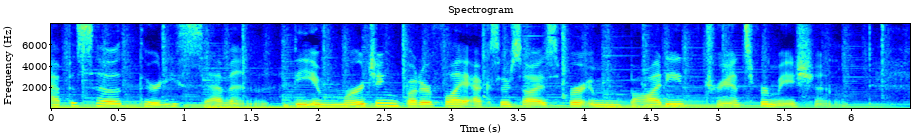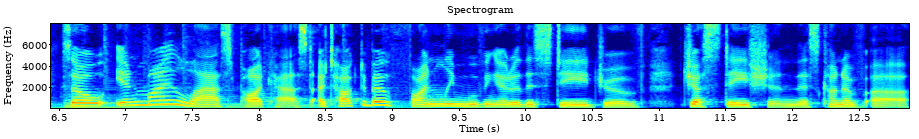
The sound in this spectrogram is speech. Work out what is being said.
Episode 37 The Emerging Butterfly Exercise for Embodied Transformation. So, in my last podcast, I talked about finally moving out of this stage of gestation, this kind of uh,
